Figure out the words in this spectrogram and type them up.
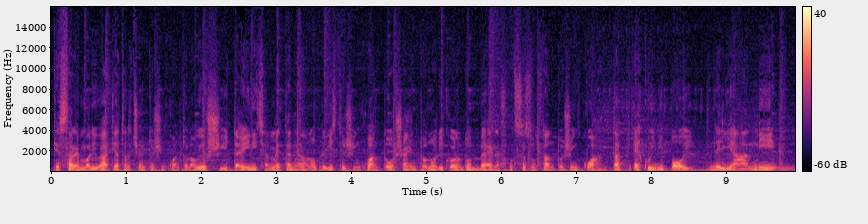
che saremmo arrivati a 359 uscite, inizialmente ne erano previste 50 o 100, non ricordo bene, forse soltanto 50 e quindi poi negli anni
